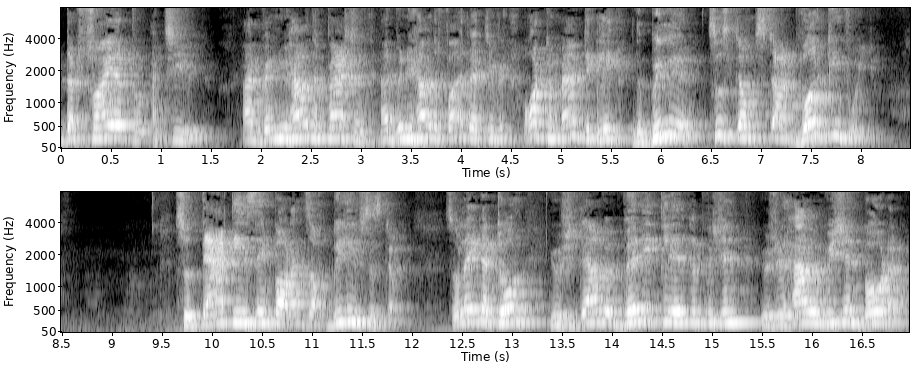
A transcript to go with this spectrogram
that fire to achieve it, and when you have the passion and when you have the fire to achieve it, automatically the belief system start working for you. So that is the importance of belief system. So, like I told, you should have a very clear cut vision. You should have a vision board.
